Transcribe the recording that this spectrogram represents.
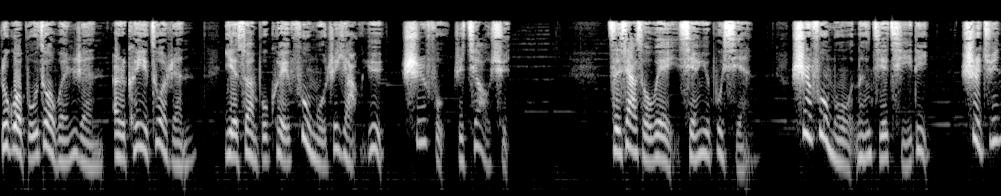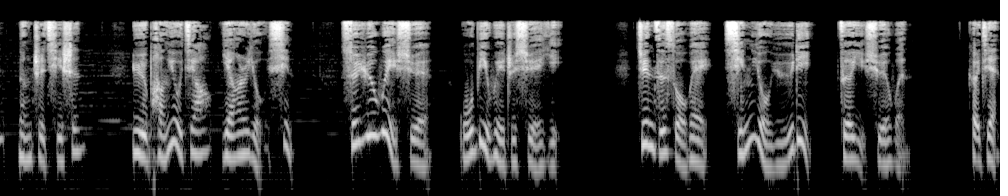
如果不做文人而可以做人，也算不愧父母之养育、师傅之教训。子夏所谓“贤与不贤”，是父母能竭其力，是君能治其身，与朋友交言而有信，虽曰未学。无必为之学矣。君子所谓“行有余力，则以学文”，可见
